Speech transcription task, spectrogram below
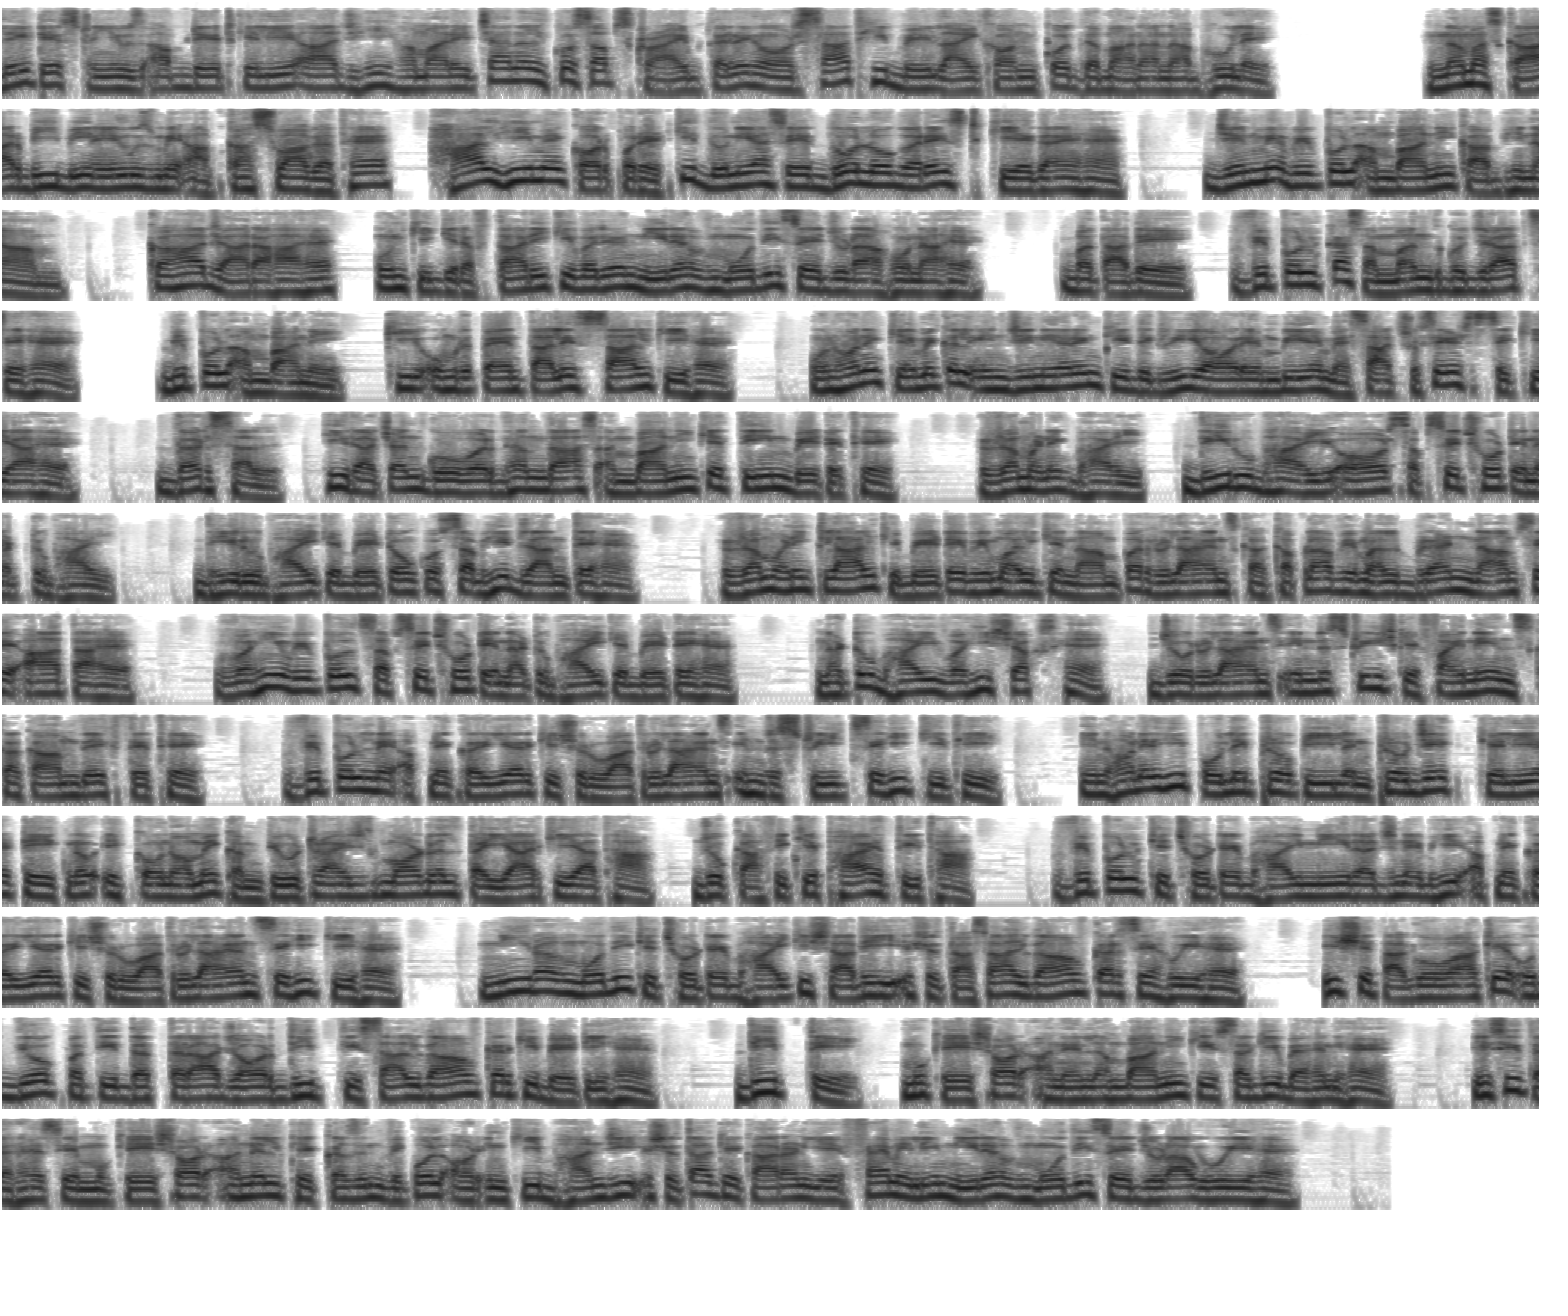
Latest news update के लिए आज ही हमारे चैनल को सब्सक्राइब करें और साथ ही बेल आइकॉन को दबाना ना भूलें। नमस्कार बीबी न्यूज़ में आपका स्वागत है। हाल ही में कॉरपोरेट की दुनिया से दो लोग अरेस्ट किए गए हैं, जिनमें विपुल अंबानी का भी नाम। कहा जा रहा है, उनकी गिरफ्तारी की वजह नीरव मोदी से जुड़ा होना है। बता दे, विपुल का संबंध गुजरात से है। विपुल अंबानी की उम्र 45 साल की है। उन्होंने केमिकल इंजीनियरिंग की डिग्री और एमबीए मैसाचुसेट्स से किया है। दरअसल, हीराचंद गोवर्धन दास अंबानी के तीन बेटे थे, रमणिक भाई, धीरू भाई और सबसे छोटे नट्टू भाई। धीरू भाई के बेटों को सभी जानते हैं। रमणिक लाल के बेटे विमल के नाम पर रिलायंस का कपड़ा विमल ब्रांड नाम से आता है। वहीं विपुल सबसे छोटे नटू भाई के बेटे हैं। नटू भाई वही शख्स हैं, जो रिलायंस इंडस्ट्रीज़ के फाइनेंस का काम देखते थे। विपुल ने अपने करियर की शुरुआत रिलायंस इंडस्ट्रीज़ से ही की थी। इन्होंने ही पोलीप्रोपीलन प्रोजेक्ट के लिए टेक्नो इकोनॉमिक कंप्यूटराइज्ड मॉडल तैयार किया था, जो काफ़ी किफायती था। विपुल के छोटे भाई नीरज ने भी अपने करियर की शुरुआत रिलायंस से ही की है। नीरव मोदी के छोटे भाई की शादी इशिता सालगांवकर से हुई है। इशिता गोवा के उद्योगपति दत्तराज और दीप्ति सालगांवकर की बेटी हैं। दीप्ति, मुकेश और अनिल अंबानी की सगी बहन है। इसी तरह से मुकेश और अनिल के कजिन विपुल और इनकी भांजी इशिता के कारण ये फैमिली नीरव मोदी से जुड़ा हुई है।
